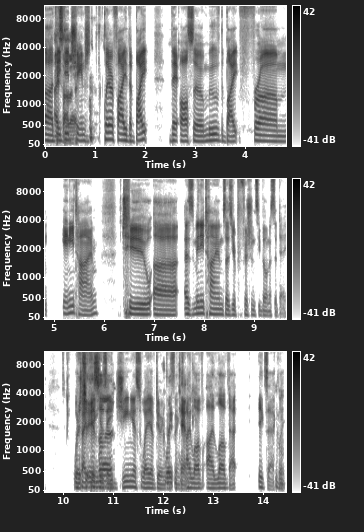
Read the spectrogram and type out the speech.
uh they did that. change clarify the bite they also moved the bite from any time to uh as many times as your proficiency bonus a day which, Which i think is is, a a genius way of doing this thing i. Mm-hmm. love i love that exactly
